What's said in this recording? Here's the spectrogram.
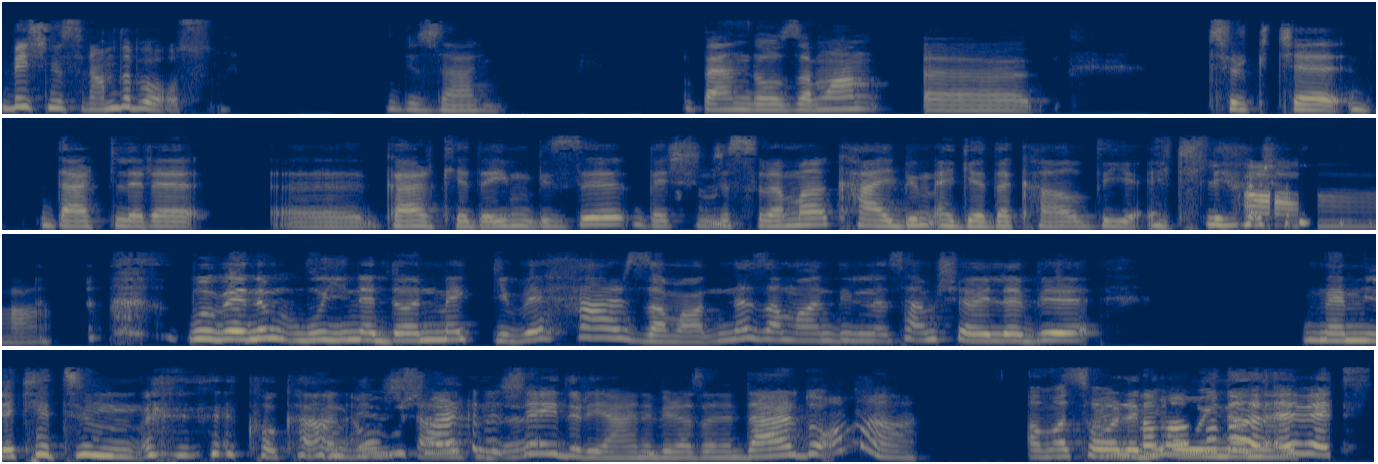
beşinci sıramda bu olsun. Güzel. Ben de o zaman e, Türkçe dertlere e, gark edeyim bizi. Beşinci sırama Kalbim Ege'de Kaldı'yı ekliyorum. Aa. Bu benim bu yine dönmek gibi her zaman ne zaman dinlesem şöyle bir memleketim kokan Yani o bir bu şarkı da şeydir yani biraz hani derdi ama Ama sonra bir zamanda da oynanır. evet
